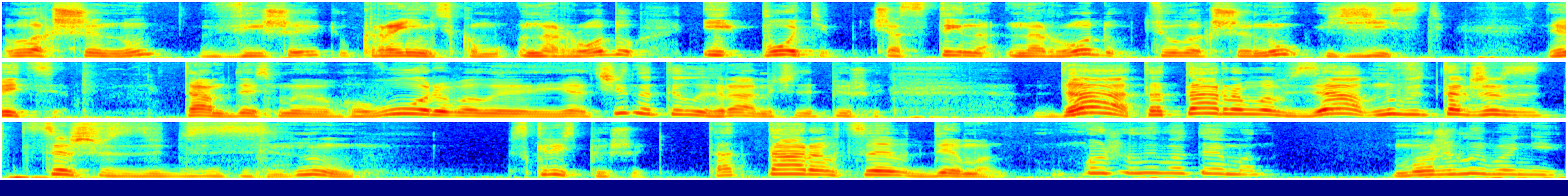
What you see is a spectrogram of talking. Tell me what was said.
лакшину вішають українському народу, і потім частина народу цю лакшину їсть. Дивіться, там десь ми обговорювали, я чи на телеграмі, чи де пишуть. Да, Татарова взяв. Ну, так же це ж ну, скрізь пишуть. Татаров це демон. Можливо, демон. Можливо, ні.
